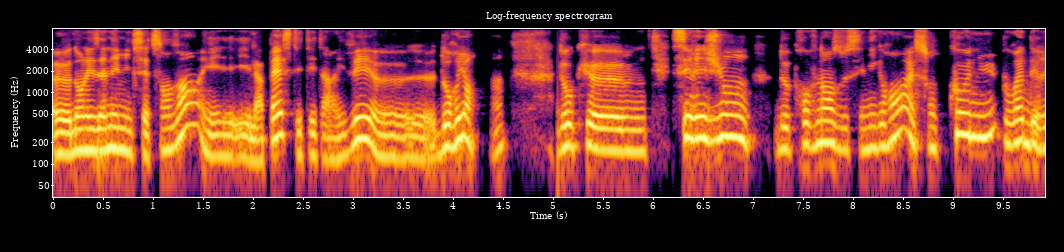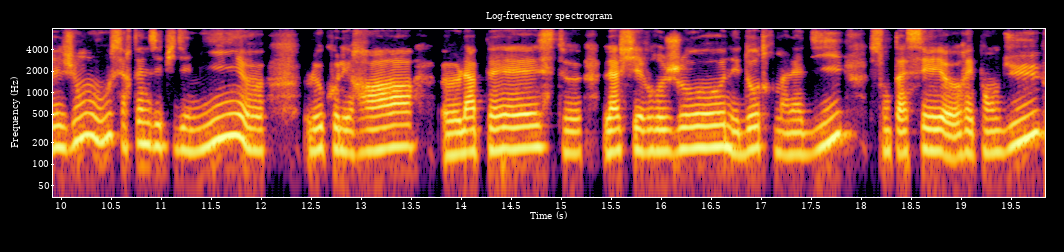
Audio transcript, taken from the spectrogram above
euh, dans les années 1720, et, et la peste était arrivée euh, d'Orient. Hein. Donc euh, ces régions de provenance de ces migrants, elles sont connues pour être des régions où certaines épidémies, euh, le choléra, euh, la peste, la fièvre jaune et d'autres maladies sont assez euh, répandues,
